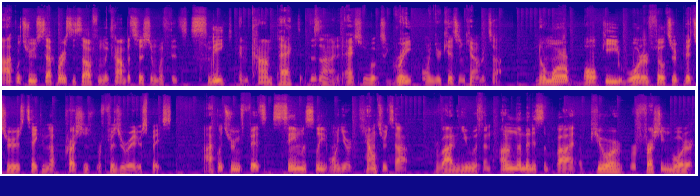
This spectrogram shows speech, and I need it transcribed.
AquaTru separates itself from the competition with its sleek and compact design. It actually looks great on your kitchen countertop. No more bulky water filter pitchers taking up precious refrigerator space. AquaTru fits seamlessly on your countertop, providing you with an unlimited supply of pure, refreshing water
